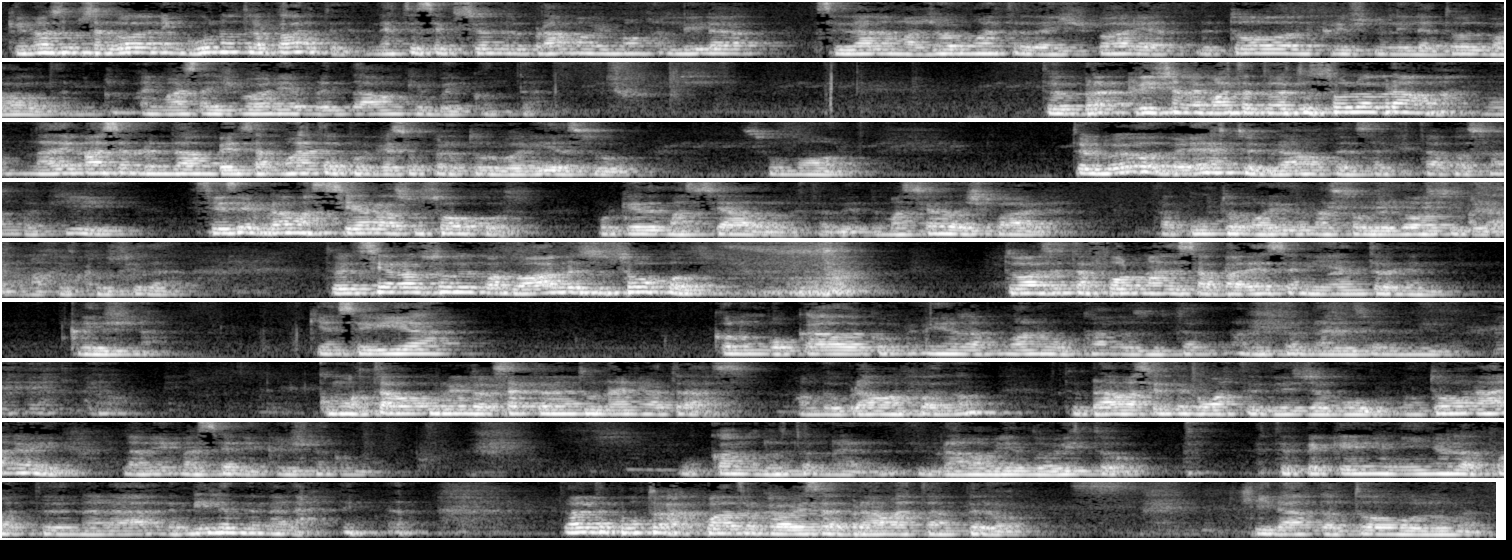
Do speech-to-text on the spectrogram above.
que no es observado en ninguna otra parte. En esta sección del Brahma Vimohan Lila se da la mayor muestra de Aishwarya de todo el Krishna Lila, todo el Bhagavatam. Hay más Aishwarya en Vrindavan que en Vaikuntha. Entonces Krishna le muestra todo esto solo a Brahma. ¿no? Nadie más en Vrindavan ve esa muestra porque eso perturbaría su, su humor. Entonces luego de ver esto y Brahma pensar qué está pasando aquí, si dice que Brahma cierra sus ojos, porque es demasiado lo que está viendo, demasiado Ishvarya, está a punto de morir de una sobredosis de majestuosidad. Entonces cierra los ojos y cuando abre sus ojos, todas estas formas desaparecen y entran en Krishna, quien seguía con un bocado de comida en la mano buscando a los terneros enemigos. Como estaba ocurriendo exactamente un año atrás, cuando Brahma fue, ¿no? Entonces Brahma siente como este déjà vu, ¿no? Todo un año y la misma escena y Krishna como buscando los terneros. Y Brahma habiendo visto este pequeño niño en la fuente de, Narayana, de miles de Narayana. Todo este punto las cuatro cabezas de Brahma están pero girando a todo volumen.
